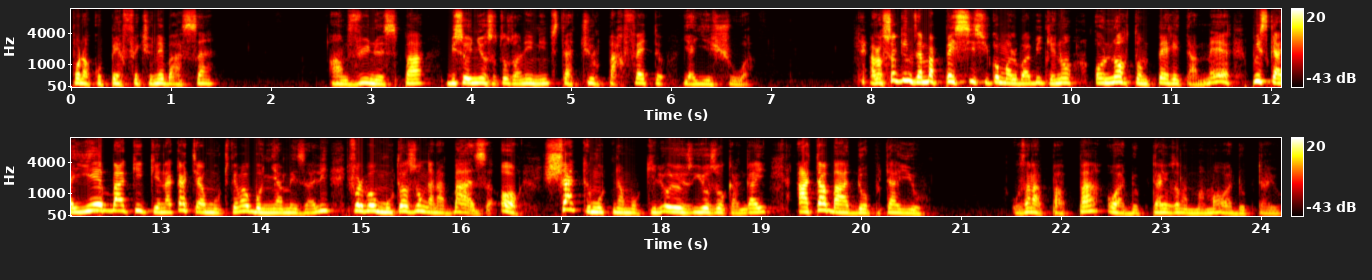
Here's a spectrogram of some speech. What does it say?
Koperfectionner basaint en vue n'est-ce pas biso nyonso tozwa nini stature parfaite ya yeshua alors soki nzambe apesi sikoyo maloba abi ke non honore ton père et ta mère puisque ayebaki ke na kati ya mutu tema il faut na base. Or chaque mutu na mokili oyo yo ozoka yo. Oza na papa oyo adopta yo oza na mama oyo adopta yo.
